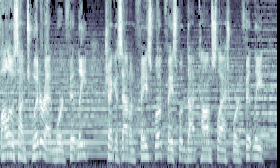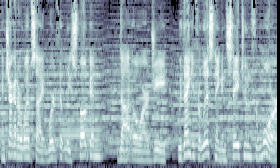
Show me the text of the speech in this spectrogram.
Follow us on Twitter at WordFitly. Check us out on Facebook, facebook.com slash WordFitly, and check out our website, wordfitlyspoken.org. We thank you for listening and stay tuned for more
